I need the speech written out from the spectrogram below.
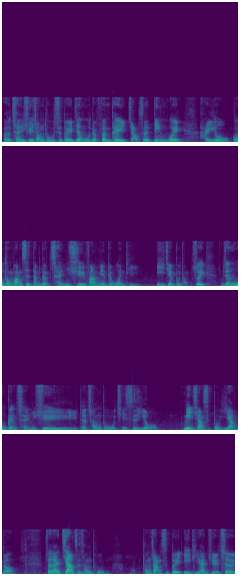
而程序冲突是对任务的分配、角色定位，还有沟通方式等等程序方面的问题意见不同。所以任务跟程序的冲突其实有面向是不一样的哦。再来价值冲突。通常是对议题和决策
